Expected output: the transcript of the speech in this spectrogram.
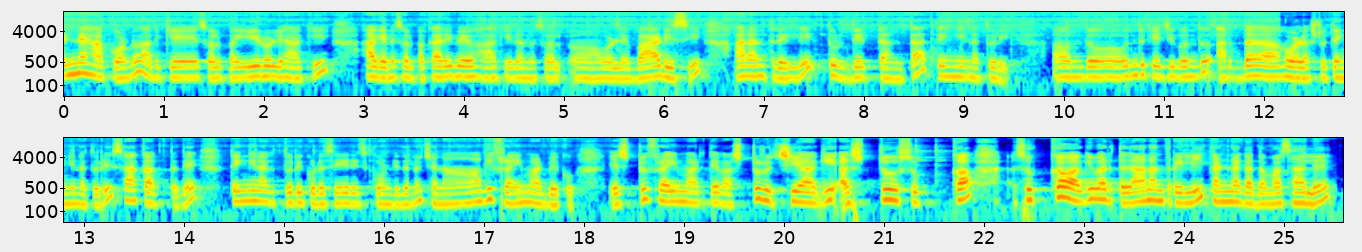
ಎಣ್ಣೆ ಹಾಕ್ಕೊಂಡು ಅದಕ್ಕೆ ಸ್ವಲ್ಪ ಈರುಳ್ಳಿ ಹಾಕಿ ಹಾಗೆಯೇ ಸ್ವಲ್ಪ ಕರಿಬೇವು ಹಾಕಿ ಇದನ್ನು ಸ್ವಲ್ಪ ಒಳ್ಳೆ ಬಾಡಿಸಿ ಆನಂತರ ಇಲ್ಲಿ ತುರಿದಿಟ್ಟಂಥ ತೆಂಗಿನ ತುರಿ. ಒಂದು ಒಂದು ಕೆ ಜಿಗೊಂದು ಅರ್ಧ ಹೋಳಷ್ಟು ತೆಂಗಿನ ತುರಿ ಸಾಕಾಗ್ತದೆ. ತೆಂಗಿನ ತುರಿ ಕೂಡ ಸೇರಿಸ್ಕೊಂಡು ಇದನ್ನು ಚೆನ್ನಾಗಿ ಫ್ರೈ ಮಾಡಬೇಕು. ಎಷ್ಟು ಫ್ರೈ ಮಾಡ್ತೇವೆ ಅಷ್ಟು ರುಚಿಯಾಗಿ, ಅಷ್ಟು ಸುಕ್ಕ, ಸುಕ್ಕವಾಗಿ ಬರ್ತದೆ. ಆನಂತರ ಇಲ್ಲಿ ತಣ್ಣಗಾದ ಮಸಾಲೆ.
